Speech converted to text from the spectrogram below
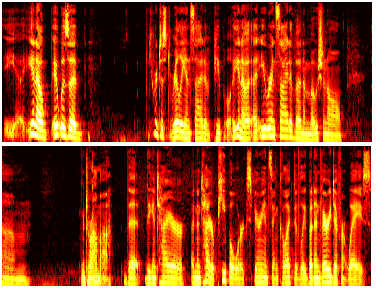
you know it was a you were just really inside of people you know uh, you were inside of an emotional um, drama that the entire an entire people were experiencing collectively, but in very different ways.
